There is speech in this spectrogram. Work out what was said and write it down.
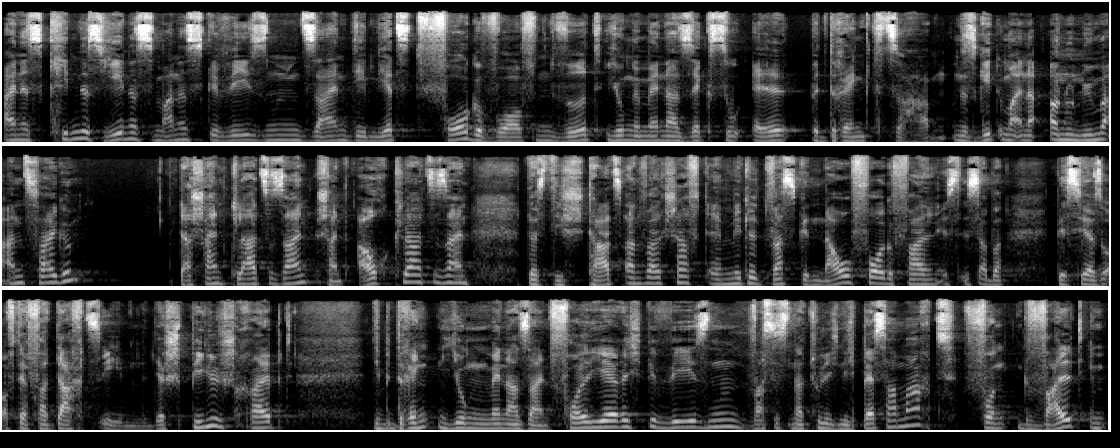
eines Kindes jenes Mannes gewesen sein, dem jetzt vorgeworfen wird, junge Männer sexuell bedrängt zu haben. Und es geht um eine anonyme Anzeige. Das scheint klar zu sein. Scheint auch klar zu sein, dass die Staatsanwaltschaft ermittelt. Was genau vorgefallen ist, ist aber bisher so auf der Verdachtsebene. Der Spiegel schreibt, die bedrängten jungen Männer seien volljährig gewesen, was es natürlich nicht besser macht. Von Gewalt im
